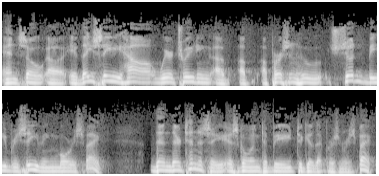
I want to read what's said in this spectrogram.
And so, uh, if they see how we're treating a, a, a, person who should be receiving more respect, then their tendency is going to be to give that person respect.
